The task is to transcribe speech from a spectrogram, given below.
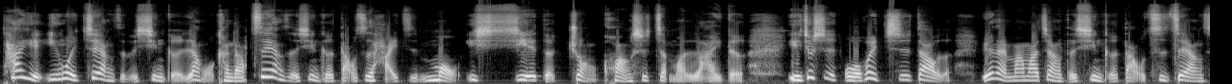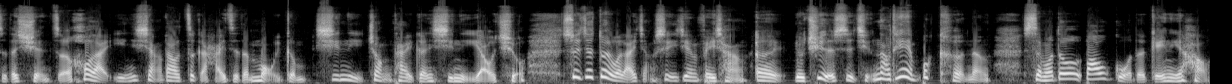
他也因为这样子的性格，让我看到这样子的性格导致孩子某一些的状况是怎么来的。也就是我会知道了，原来妈妈这样的性格导致这样子的选择，后来影响到这个孩子的某一个心理状态跟心理要求。所以这对我来讲是一件非常呃有趣。去的事情，老天也不可能什么都包裹的给你好，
